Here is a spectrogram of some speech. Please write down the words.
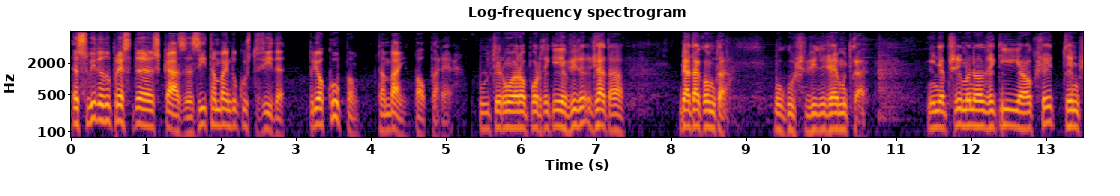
A subida do preço das casas e também do custo de vida preocupam também Paulo Pereira. O ter um aeroporto aqui, a vida já está, já está como está. O custo de vida já é muito caro. Ainda por cima nós aqui em Alcochete temos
